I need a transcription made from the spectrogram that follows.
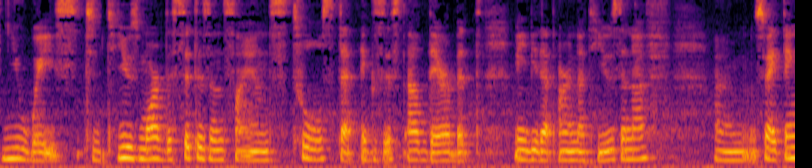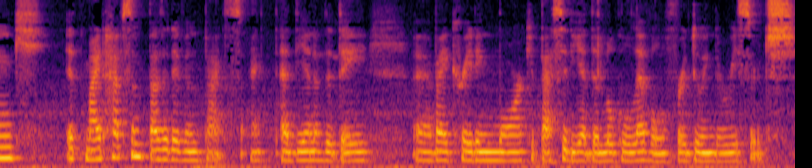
new ways to, to, use more of the citizen science tools that exist out there, but maybe that are not used enough. Um, so I think it might have some positive impacts at, at the end of the day uh, by creating more capacity at the local level for doing the research.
